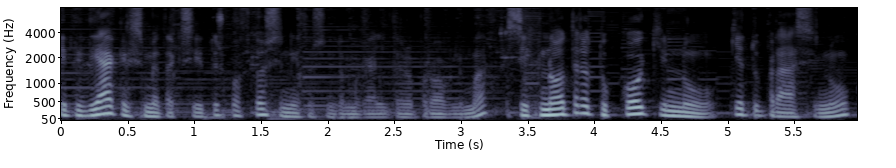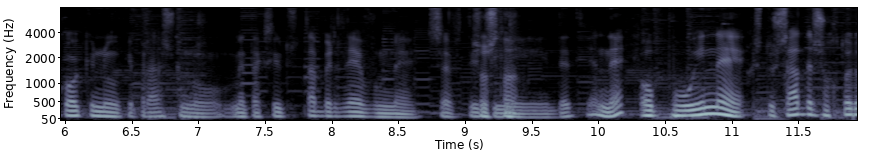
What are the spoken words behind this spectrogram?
Και τη διάκριση μεταξύ τους, που αυτό συνήθως είναι το μεγαλύτερο πρόβλημα. Συχνότερα του κόκκινου και του πράσινου, κόκκινου και πράσινου μεταξύ τους τα μπερδεύουν σε αυτή Σωστά. την τέτοια, ναι. Όπου είναι στους άντρες 8%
